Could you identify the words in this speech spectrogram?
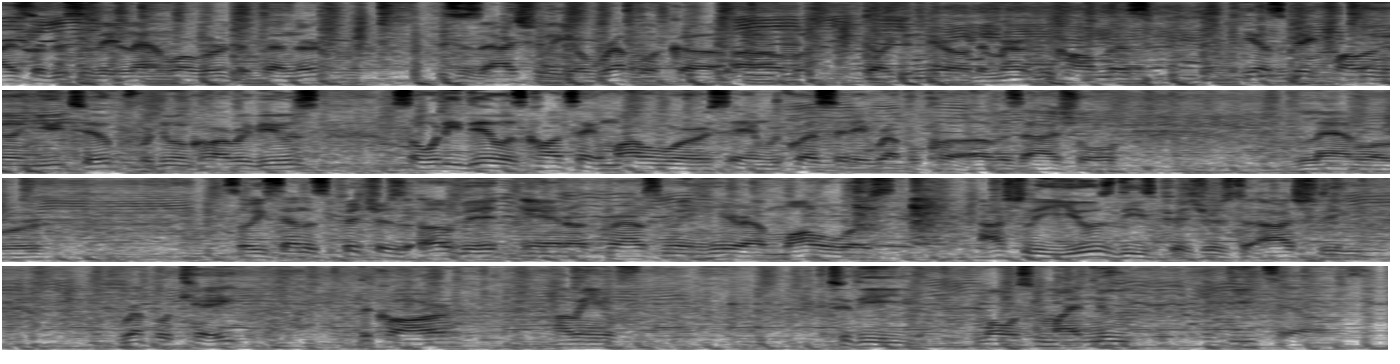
Guys, so this is a Land Rover Defender. This is actually a replica of Doug DeMuro, the American columnist. He has a big following on YouTube for doing car reviews. So what he did was contact Model Works and requested a replica of his actual Land Rover. So he sent us pictures of it and our craftsmen here at Model Works actually used these pictures to actually replicate the car, I mean, to the most minute details.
